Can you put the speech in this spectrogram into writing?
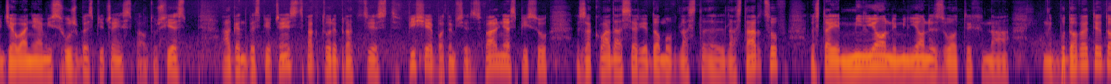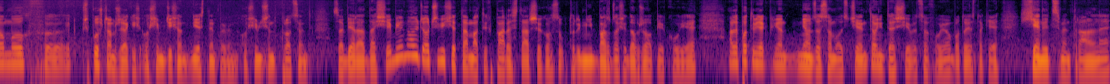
działaniami służb bezpieczeństwa. Otóż jest agent bezpieczeństwa, który jest w PiSie, potem się zwalnia z PiSu, zakłada serię domów dla, dla starców, dostaje miliony, miliony złotych na budowę tych domów. Przypuszczam, że jakieś 80, nie jestem pewien, 80% zabiera dla siebie. No i oczywiście tam ma tych parę starszych osób, którymi bardzo się dobrze opiekuje, ale po tym jak pieniądze są odcięte, oni też się wycofują, bo to jest takie hieny cmentralne,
